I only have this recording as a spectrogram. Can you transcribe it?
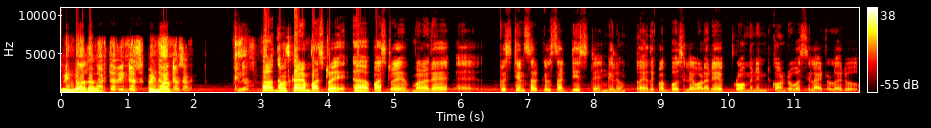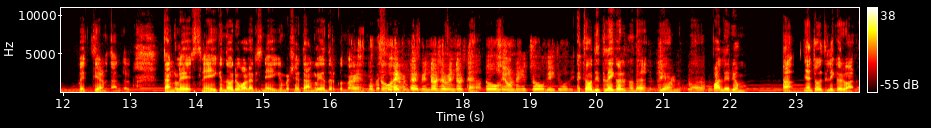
വിൻഡോസ് അടുത്ത വിൻഡോസ് വിൻഡോസ് ആണ്. ആ, നമസ്കാരം പാസ്റ്ററെ. പാസ്റ്ററേ വളരെ ക്രിസ്ത്യൻ സർക്കിൾസ് അറ്റ്ലീസ്റ്റ് എങ്കിലും അതായത് ക്ലബ് ഹൗസിലെ വളരെ പ്രോമിനന്റ് കോൺട്രവേഴ്സ്യൽ ആയിട്ടുള്ള ഒരു വ്യക്തിയാണ് താങ്കൾ. താങ്കളെ സ്നേഹിക്കുന്നവർ വളരെ സ്നേഹിക്കും പക്ഷേ താങ്കളെ എതിർക്കുന്ന ചോദ്യത്തിലേക്ക് വരുന്നത് പലരും ആ ഞാൻ ചോദ്യത്തിലേക്ക് വരുവാണ്.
